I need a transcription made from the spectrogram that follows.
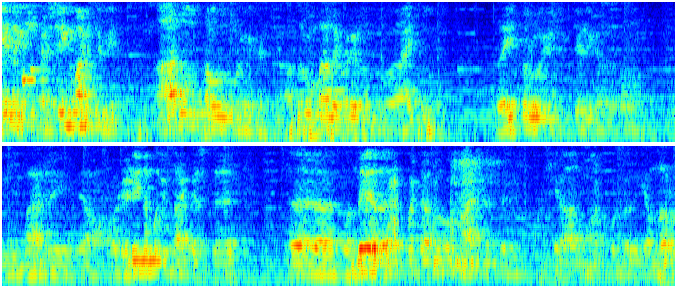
ಏನು ಕ್ರಷಿಂಗ್ ಮಾಡ್ತೀವಿ ಅದು ತಾವು ನೋಡ್ಬೇಕಾಗ್ತದೆ. ಅದ್ರ ಮಾಲಕರೇ ಒಂದು ಆಯಿತು, ರೈತರು ಇಷ್ಟು ಕೇಳಿಗೆ ನೀವು ಮಾಡ್ರಿ. ಆಲ್ರೆಡಿ ನಮಗೆ ಸಾಕಷ್ಟು ತೊಂದರೆ ಅದ ಬಟ್ ಅದು ಮಾಡ್ತಾರೆ ಖುಷಿ ಅದು ಮಾಡಿಕೊಂಡು ಎಲ್ಲರೂ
